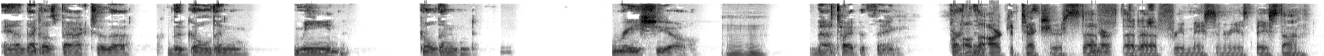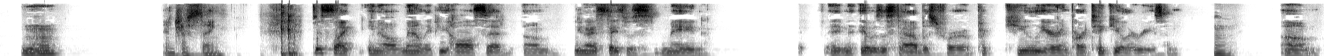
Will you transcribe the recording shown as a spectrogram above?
And that goes back to the, the golden mean, golden ratio, mm-hmm. that type of thing. All the architecture stuff architecture. that uh, Freemasonry is based on. Mm-hmm. Interesting. Just like, you know, Manly P. Hall said, um, the United States was made and it was established for a peculiar and particular reason. Hmm. Um,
